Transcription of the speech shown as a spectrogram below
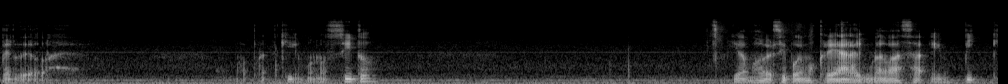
perdedor. Vamos a poner aquí un monorcito. Vamos a ver si podemos crear alguna base en pick.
